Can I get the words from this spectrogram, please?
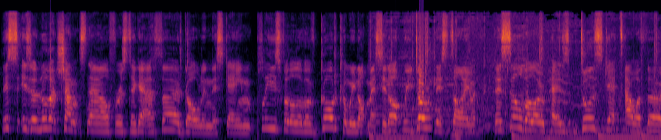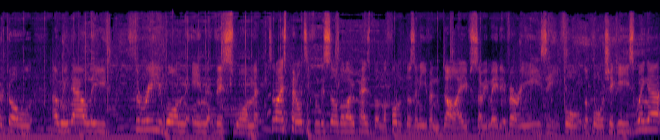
This is another chance now for us to get a third goal in this game. Please, for the love of God, can we not mess it up? We don't this time. De Silva Lopes does get our third goal, and we now lead 3-1 in this one. It's a nice penalty from De Silva Lopes, but Lafont doesn't even dive, so he made it very easy for the Portuguese winger.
